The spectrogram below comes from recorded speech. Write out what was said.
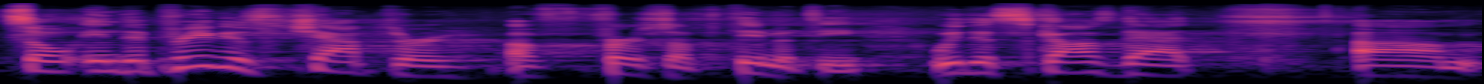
So, in the previous chapter of First of Timothy, we discussed that um,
